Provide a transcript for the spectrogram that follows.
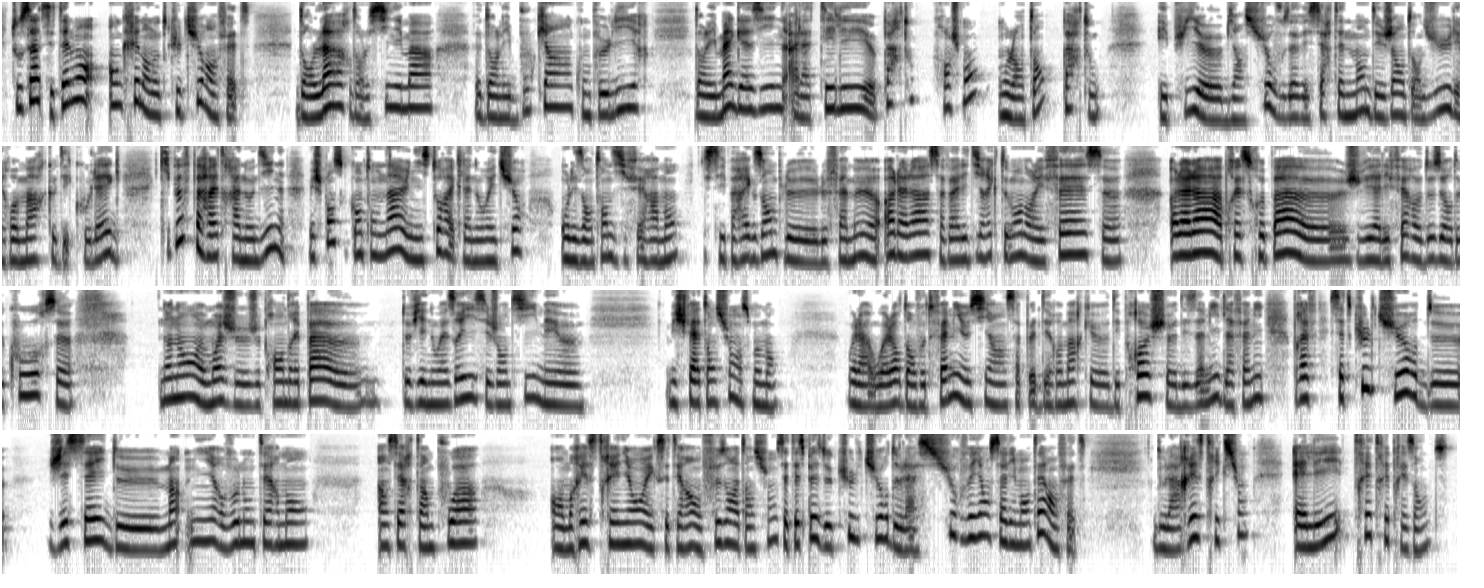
Tout ça, c'est tellement ancré dans notre culture en fait dans l'art, dans le cinéma, dans les bouquins qu'on peut lire, dans les magazines, à la télé, partout. Franchement, on l'entend partout. Et puis, euh, bien sûr, vous avez certainement déjà entendu les remarques des collègues qui peuvent paraître anodines, mais je pense que quand on a une histoire avec la nourriture, on les entend différemment. C'est par exemple le fameux oh là là, ça va aller directement dans les fesses, oh là là, après ce repas, euh, je vais aller faire deux heures de course, non, non, euh, moi je, je prendrai pas euh, de viennoiserie, c'est gentil, mais, euh, mais je fais attention en ce moment. Voilà, ou alors dans votre famille aussi, hein, ça peut être des remarques des proches, des amis, de la famille. Bref, cette culture de j'essaye de maintenir volontairement un certain poids en me restreignant, etc., en faisant attention, cette espèce de culture de la surveillance alimentaire en fait, de la restriction, elle est très très présente.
